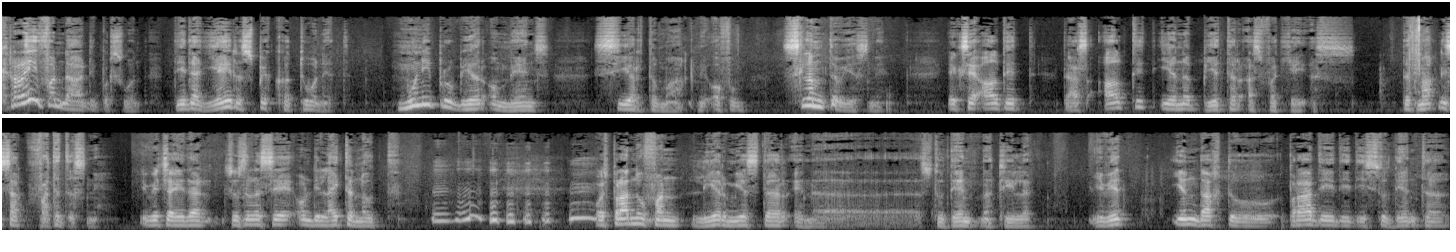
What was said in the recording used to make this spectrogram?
kry van daardie persoon, dit dat jy respek getoon het. Moenie probeer om mens seer te maak nie of om slim te wees nie. Ek sê altyd daar's altyd ene beter as wat jy is. Dit maak nie saak wat dit is nie. Jy weet jy dan soos hulle sê on die lighter note. Mhm. Ons praat nou van leermeester en 'n uh, student natuurlik. Jy weet eendag toe praat die die die studente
